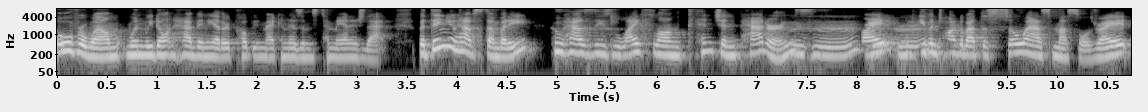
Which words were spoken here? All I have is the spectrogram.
overwhelm when we don't have any other coping mechanisms to manage that. But then you have somebody who has these lifelong tension patterns, mm-hmm, right? Mm-hmm. We even talk about the psoas muscles, right?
